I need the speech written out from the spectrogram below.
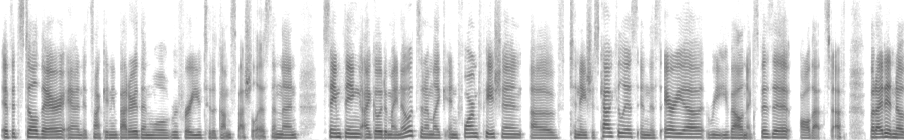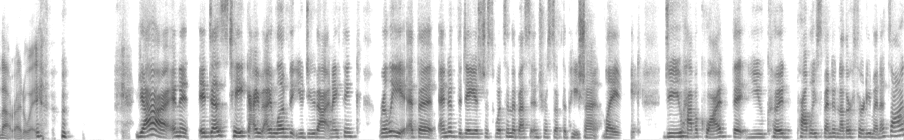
If it's still there and it's not getting better, then we'll refer you to the gum specialist. And then same thing, I go to my notes and I'm like informed patient of tenacious calculus in this area, re-eval next visit, all that stuff. But I didn't know that right away. Yeah, and it it does take I, I love that you do that. And I think really at the end of the day, it's just what's in the best interest of the patient. Like, do you have a quad that you could probably spend another 30 minutes on?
